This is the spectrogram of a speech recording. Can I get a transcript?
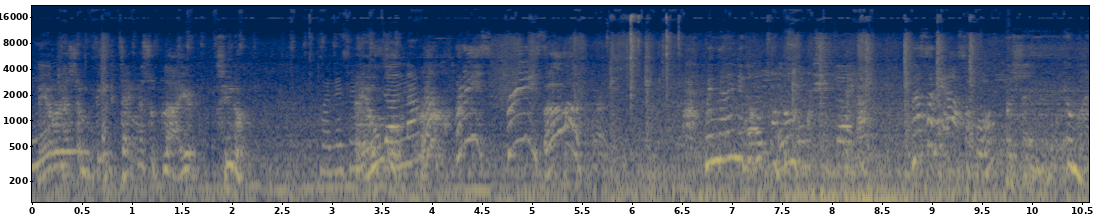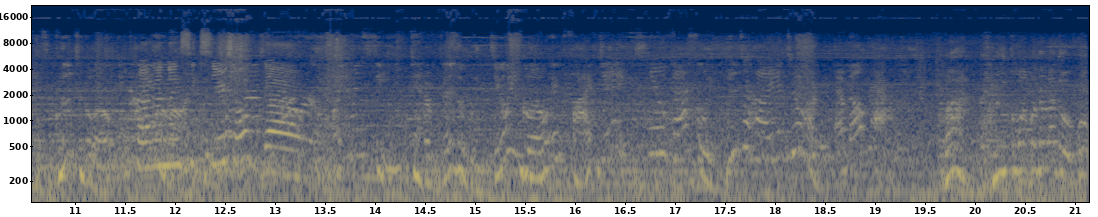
Meron na siyang big time na supplier. Sino? Magasunod ka na. Freeze! Freeze! Ah! May narinig ako putol. Nasaan yung aso ko? Sama ng 6 years old daw. Have visibly dewy glow in 5 days. New Vaseline, Glutathione and 200 ml pack. Ma, nagluto ako ng adobo.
